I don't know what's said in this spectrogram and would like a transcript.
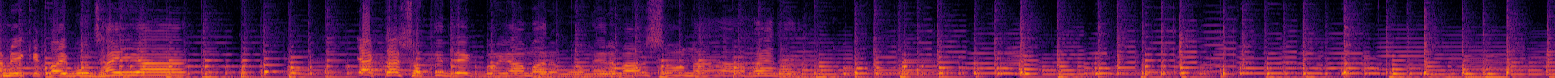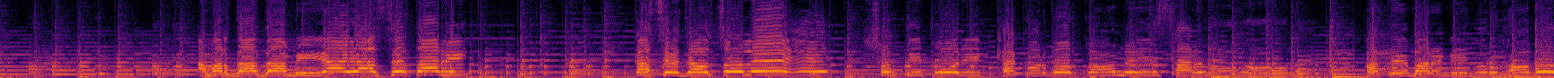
স্বামীকে কয় বুঝাইয়া, একটা শক্তি দেখব আমার মনের বাসনা, হয় রে। আমার দাদা মিয়াই আছে তারি কাছে যাও চলে, শক্তি পরীক্ষা করব কমে সারব না। হাতে মার নিগুর খবর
